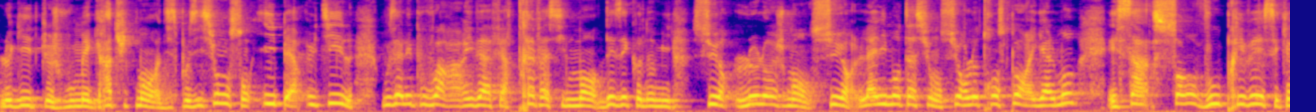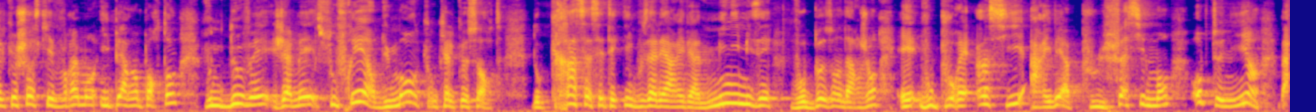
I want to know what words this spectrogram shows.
le guide que je vous mets gratuitement à disposition, sont hyper utiles. Vous allez pouvoir arriver à faire très facilement des économies sur le logement, l'alimentation, sur le transport également, et ça sans vous priver. C'est quelque chose qui est vraiment hyper important. Vous ne devez jamais souffrir du manque en quelque sorte. Donc grâce à ces techniques, vous allez arriver à minimiser vos besoins d'argent et vous pourrez ainsi arriver à plus facilement obtenir bah,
